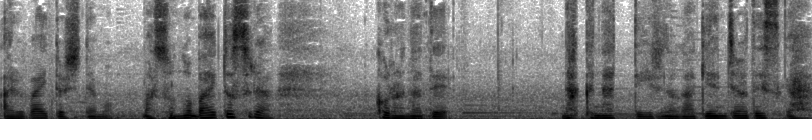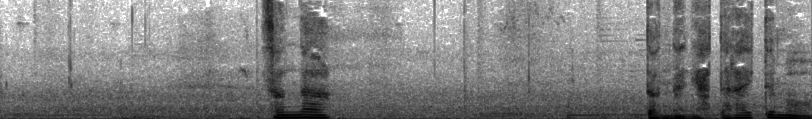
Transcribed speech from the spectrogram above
アルバイトしても、まあ、そのバイトすらコロナでなくなっているのが現状ですがそんなどんなに働いても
